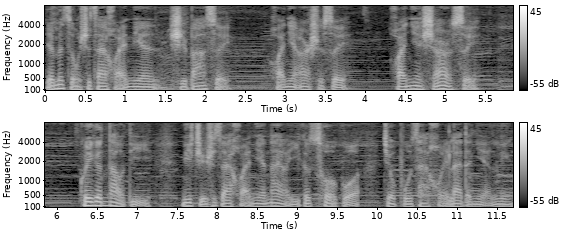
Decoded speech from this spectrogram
人们总是在怀念十八岁，怀念二十岁，怀念十二岁。归根到底，你只是在怀念那样一个错过就不再回来的年龄。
